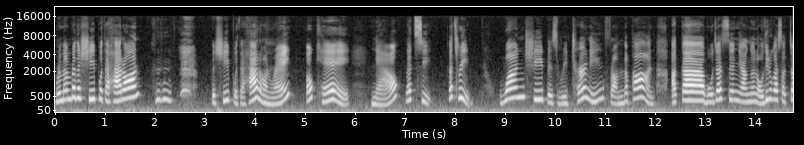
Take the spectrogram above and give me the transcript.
Remember the sheep with a hat on? the sheep with a hat on, right? Okay. Now, let's see. Let's read. One sheep is returning from the pond. 아까 모자 쓴 양은 어디로 갔었죠?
